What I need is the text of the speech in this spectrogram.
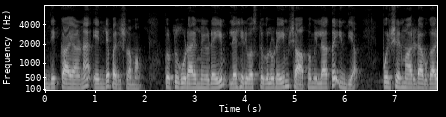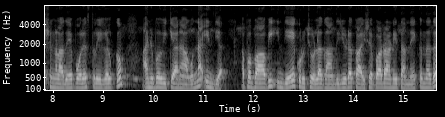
ഇന്ത്യക്കായാണ് എന്റെ പരിശ്രമം. തൊട്ടുകൂടായ്മയുടെയും ലഹരി വസ്തുക്കളുടെയും ശാപമില്ലാത്ത ഇന്ത്യ. പുരുഷന്മാരുടെ അവകാശങ്ങൾ അതേപോലെ സ്ത്രീകൾക്കും അനുഭവിക്കാനാകുന്ന ഇന്ത്യ. അപ്പോൾ ഭാവി ഇന്ത്യയെക്കുറിച്ചുള്ള ഗാന്ധിജിയുടെ കാഴ്ചപ്പാടാണ് ഈ തന്നേക്കുന്നത്.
